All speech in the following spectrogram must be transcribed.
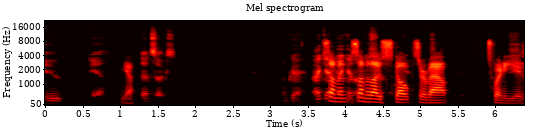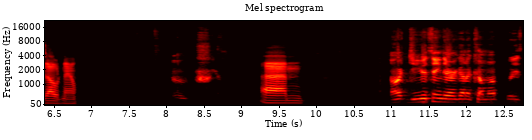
yeah. Ew. Yeah. Yeah. That sucks. Okay. I can, Some of some of those sculpts are about twenty years old now. Ooh. Um, Are, do you think they're gonna come up with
